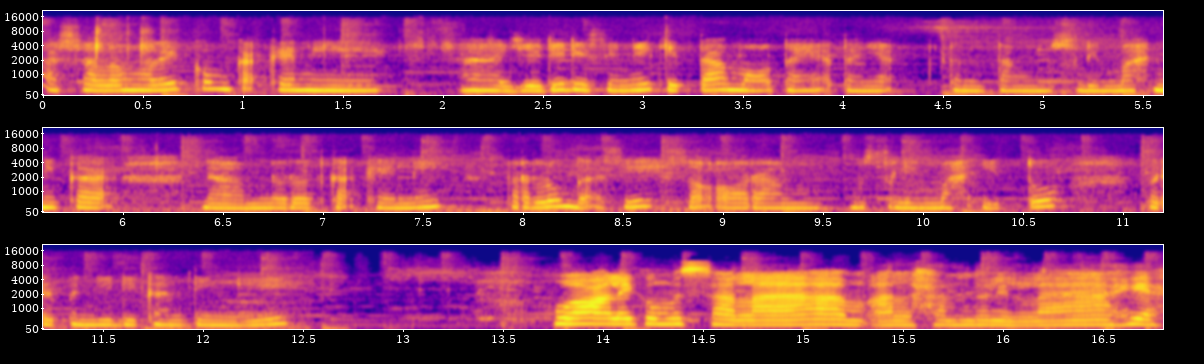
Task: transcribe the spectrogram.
Assalamualaikum Kak Kenny. Nah, jadi di sini kita mau tanya-tanya tentang muslimah nih Kak. Nah, menurut Kak Kenny, perlu nggak sih seorang muslimah itu berpendidikan tinggi? Waalaikumsalam. Alhamdulillah ya.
